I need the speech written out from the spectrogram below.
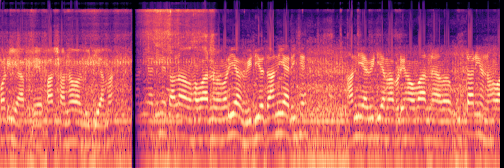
મળીએ આપણે પાછા નવા વિડીયામાં. હાલો સવારમાં મળીએ વીડિયો તો આની છે. આની વિડીયોમાં આપણે સવારને હવે ઉતારીએ ને સવારના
